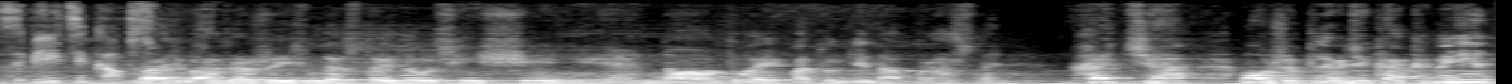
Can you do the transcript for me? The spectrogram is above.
заберите капсулу. Борьба за жизнь достойна восхищения, но твои потуги напрасны. Хотя, может, люди как вид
